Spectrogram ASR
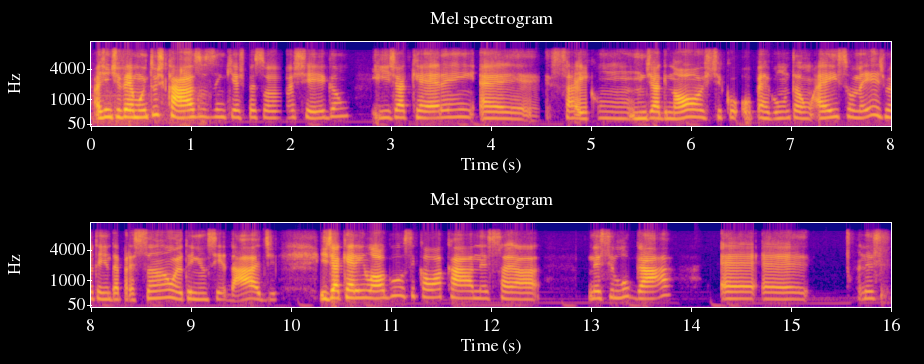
a gente vê muitos casos em que as pessoas chegam e já querem é, sair com um diagnóstico ou perguntam: é isso mesmo? Eu tenho depressão, eu tenho ansiedade, e já querem logo se colocar nessa, nesse lugar. É, é, nesse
